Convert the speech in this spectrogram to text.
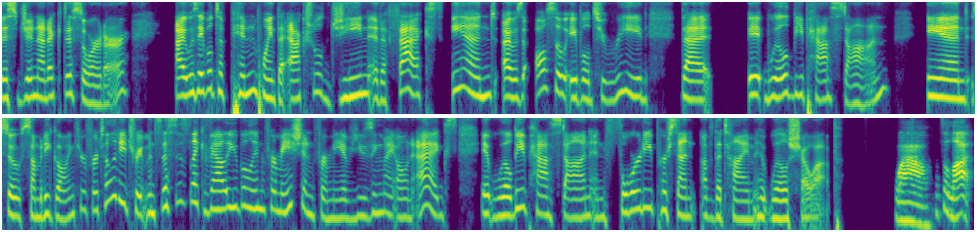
this genetic disorder. I was able to pinpoint the actual gene it affects. And I was also able to read that it will be passed on. And so, somebody going through fertility treatments, this is like valuable information for me of using my own eggs. It will be passed on, and 40% of the time it will show up. Wow, that's a lot.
